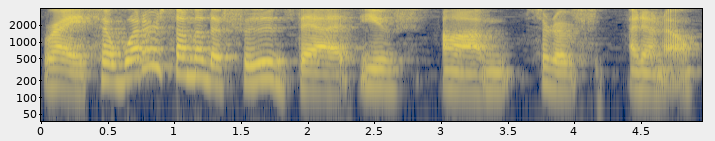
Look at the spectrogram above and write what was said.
Right. So, what are some of the foods that you've um, sort of, I don't know,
